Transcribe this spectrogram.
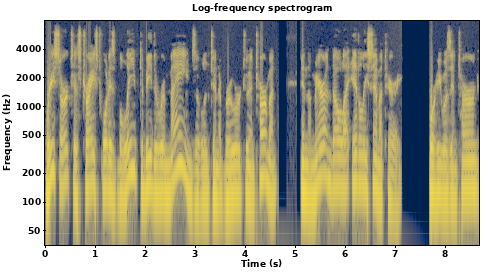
Research has traced what is believed to be the remains of Lieutenant Brewer to interment in the Mirandola, Italy cemetery, where he was interned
